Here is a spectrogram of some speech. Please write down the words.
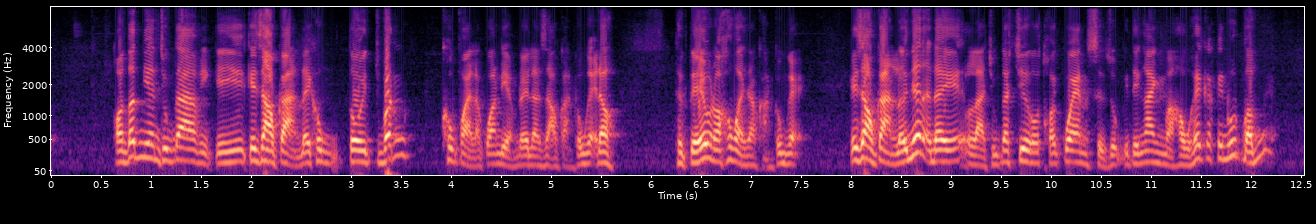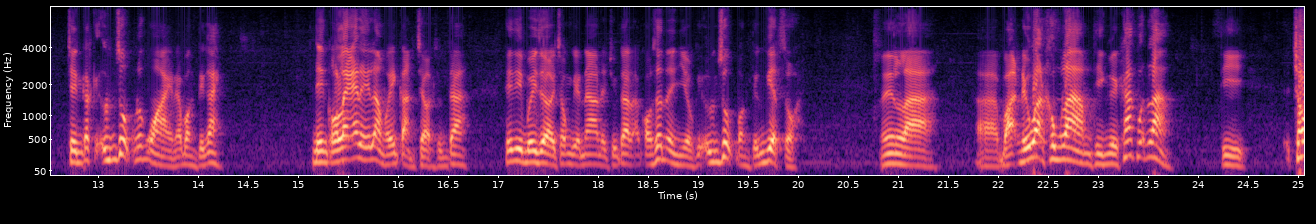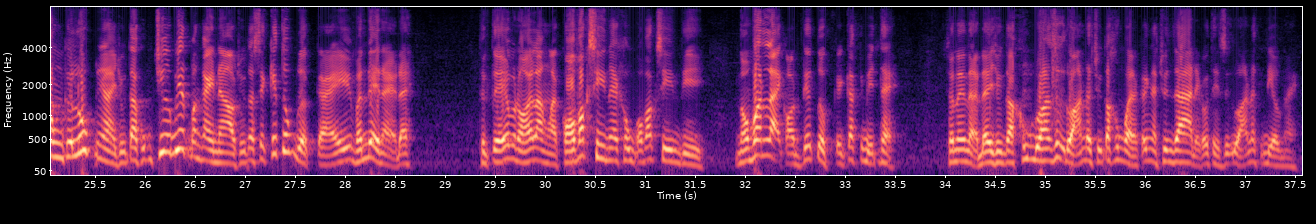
Còn tất nhiên chúng ta vì cái cái rào cản đây không tôi vẫn không phải là quan điểm đây là rào cản công nghệ đâu. Thực tế của nó không phải rào cản công nghệ. Cái rào cản lớn nhất ở đây ấy là chúng ta chưa có thói quen sử dụng cái tiếng Anh mà hầu hết các cái nút bấm ấy, trên các cái ứng dụng nước ngoài nó bằng tiếng Anh. Nên có lẽ đấy là một cái cản trở chúng ta. Thế thì bây giờ trong Việt Nam thì chúng ta đã có rất là nhiều cái ứng dụng bằng tiếng Việt rồi. Nên là à, bạn nếu bạn không làm thì người khác vẫn làm. Thì trong cái lúc này chúng ta cũng chưa biết bằng ngày nào chúng ta sẽ kết thúc được cái vấn đề này ở đây. Thực tế mà nói rằng là có vaccine hay không có vaccine thì nó vẫn lại còn tiếp tục cái các cái biến thể. Cho nên ở đây chúng ta không đoán dự đoán được chúng ta không phải là các nhà chuyên gia để có thể dự đoán được cái điều này.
